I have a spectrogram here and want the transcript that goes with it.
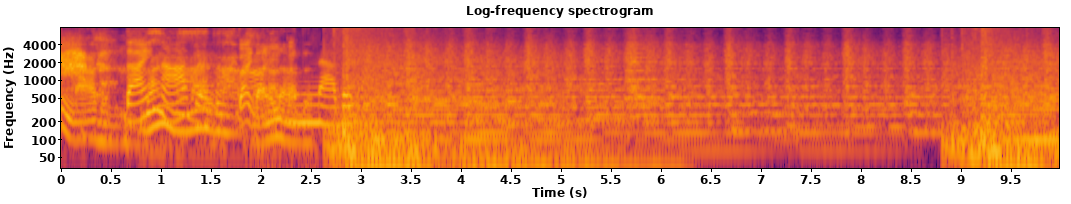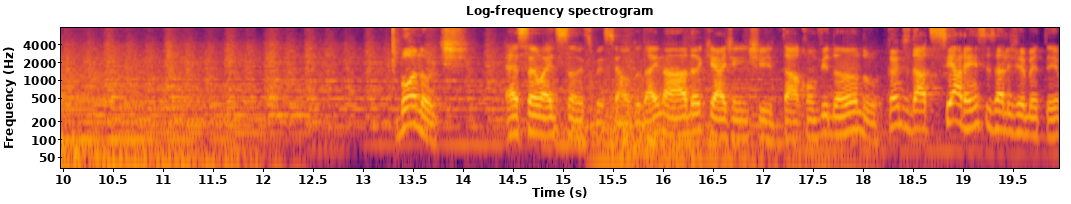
em nada. Dá em nada. Dá em nada. Em nada. Boa noite. Essa é uma edição especial do Dainada que a gente está convidando candidatos cearenses LGBT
